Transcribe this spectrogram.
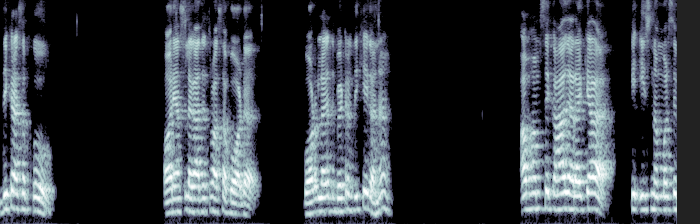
दिख रहा है सबको? और यहाँ से लगाते थोड़ा सा बॉर्डर बॉर्डर लगे तो बेटर दिखेगा ना? अब हमसे कहा जा रहा है क्या कि इस नंबर से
